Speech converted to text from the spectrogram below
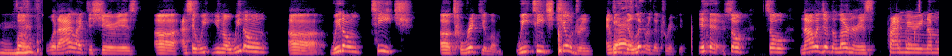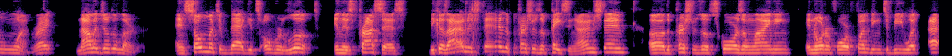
Mm-hmm. But what I like to share is, uh, I said we, you know, we don't, uh, we don't teach a curriculum. We teach children, and yes. we deliver the curriculum. Yeah. So, so knowledge of the learner is primary number one, right? Knowledge of the learner, and so much of that gets overlooked in this process because I understand the pressures of pacing. I understand uh, the pressures of scores aligning in order for funding to be what I,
